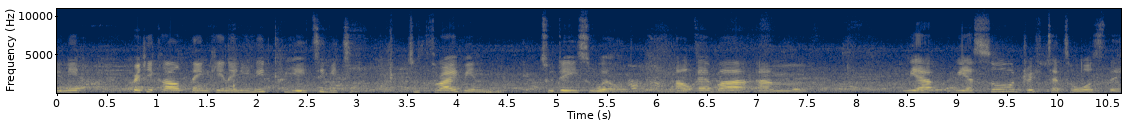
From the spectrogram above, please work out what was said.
you need critical thinking, and you need creativity to thrive in today's world. However, um, we, are, we are so drifted towards the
